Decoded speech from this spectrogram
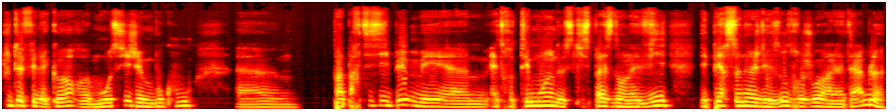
tout à fait d'accord. Moi aussi, j'aime beaucoup euh, pas participer, mais euh, être témoin de ce qui se passe dans la vie des personnages des autres joueurs à la table.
